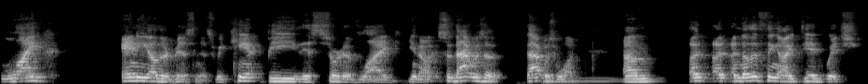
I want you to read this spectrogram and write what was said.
like any other business. We can't be this sort of like you know. So that was a that was one. Um, a, a, another thing I did, which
